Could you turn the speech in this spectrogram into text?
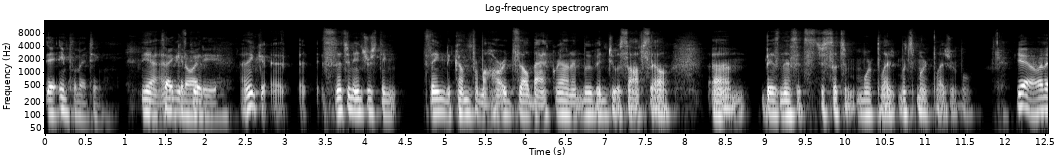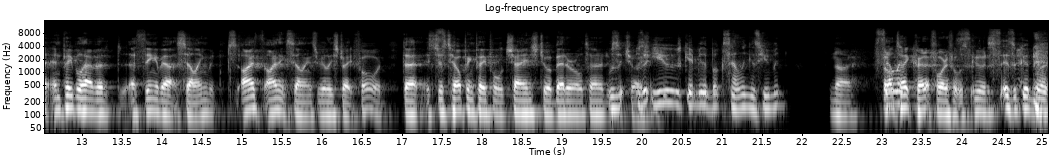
they're implementing, Yeah, I think take an good. idea. I think uh, it's such an interesting thing to come from a hard sell background and move into a soft sell um, business. It's just such a more ple- much more pleasurable. Yeah, and, and people have a, a thing about selling, but I, I think selling is really straightforward. That it's just helping people change to a better alternative Was it, situation. was it you who gave me the book "Selling is Human"? No, but Selling- I'll take credit for it if it was good. It's, a good book.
